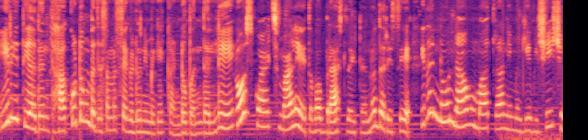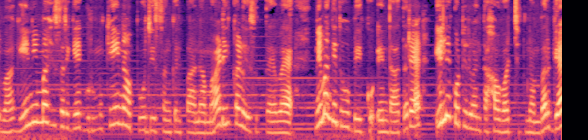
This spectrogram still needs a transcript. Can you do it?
ಈ ರೀತಿಯಾದಂತಹ ಕುಟುಂಬದ ಸಮಸ್ಯೆಗಳು ನಿಮಗೆ ಕಂಡು ಬಂದಲ್ಲಿ ರೋಸ್ ಕ್ವಾಟ್ಸ್ ಮಾಲೆ ಅಥವಾ ಬ್ರಾಸ್ಲೆಟ್ ಅನ್ನು ಧರಿಸಿ, ಇದನ್ನು ನಾವು ಮಾತ್ರ ನಿಮಗೆ ವಿಶೇಷವಾಗಿ ನಿಮ್ಮ ಹೆಸರಿಗೆ ಗುರುಮುಖೇನ ಪೂಜೆ ಸಂಕಲ್ಪನ ಮಾಡಿ ಕಳುಹಿಸುತ್ತೇವೆ. ನಿಮಗಿದು ಬೇಕು ಎಂದಾದರೆ, ಇಲ್ಲಿ ಕೊಟ್ಟಿರುವಂತಹ ವಾಟ್ಸ್ಆಪ್ ನಂಬರ್ಗೆ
